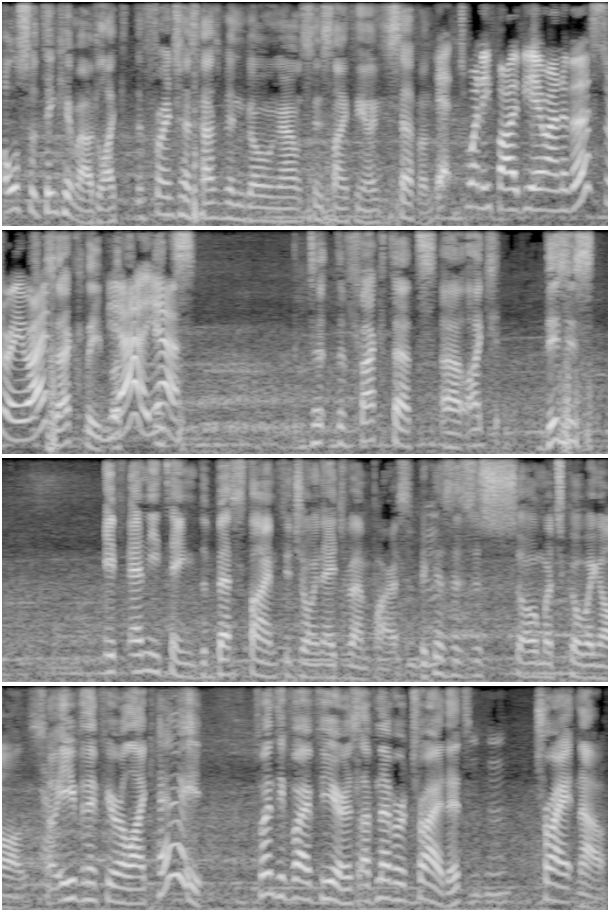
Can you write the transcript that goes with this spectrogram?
also thinking about like the franchise has been going out since 1997. Yeah, 25 year anniversary, right? Exactly. Yeah, yeah. The, the fact that uh, like this is, if anything, the best time to join Age of Empires because there's just so much going on. So Mm-hmm. Even if you're like, hey, 25 years, I've never tried it, try it now.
